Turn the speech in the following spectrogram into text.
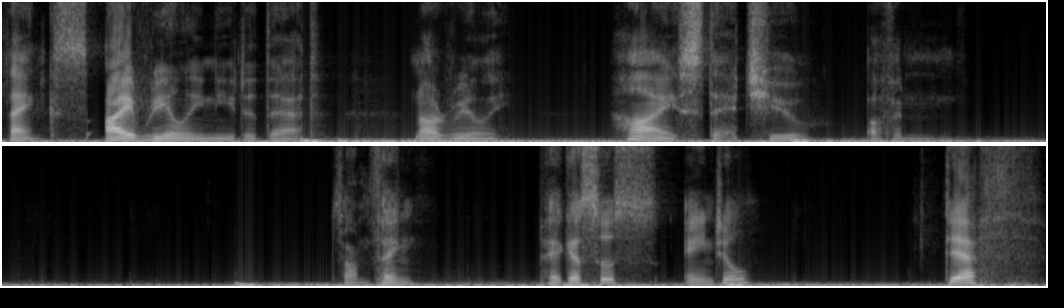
Thanks, I really needed that. Not really. Hi, statue of an... Something. Pegasus? Angel? Death?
